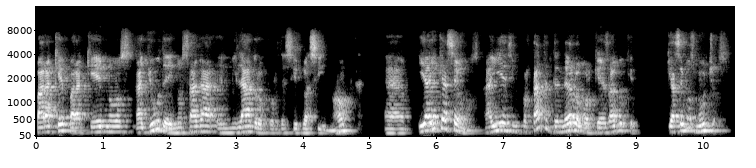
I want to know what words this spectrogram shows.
¿Para qué? Para que nos ayude y nos haga el milagro, por decirlo así, ¿no? Eh, ¿Y ahí qué hacemos? Ahí es importante entenderlo porque es algo que, que hacemos muchos.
